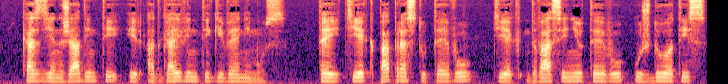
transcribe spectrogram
- kasdien žadinti ir atgaivinti gyvenimus. Tai tiek paprastų tėvų, tiek dvasinių tėvų užduotis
